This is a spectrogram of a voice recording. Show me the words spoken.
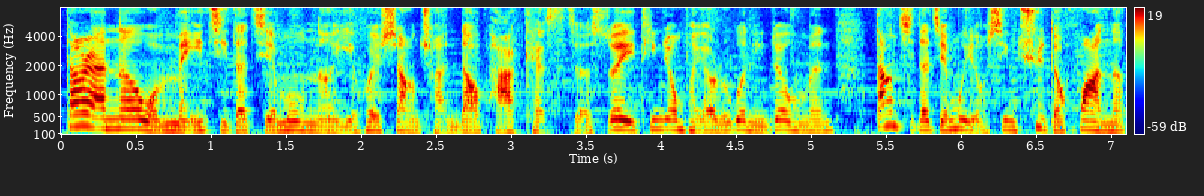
当然呢，我们每一集的节目呢，也会上传到 Podcast，所以听众朋友，如果你对我们当期的节目有兴趣的话呢，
